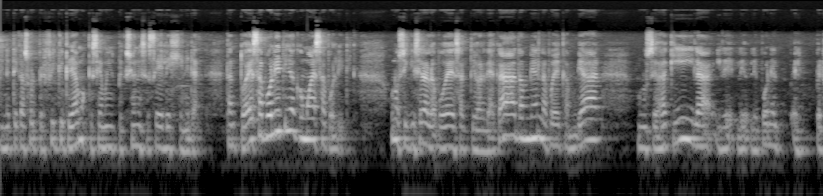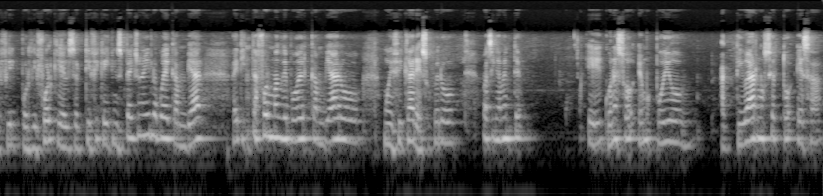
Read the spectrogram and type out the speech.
En este caso el perfil que creamos que se llama inspección SSL general, tanto a esa política como a esa política. Uno si quisiera la puede desactivar de acá también, la puede cambiar. Uno se va aquí y, le, pone el, perfil por default que es el Certificate Inspection, ahí lo puede cambiar. Hay distintas formas de poder cambiar o modificar eso, pero básicamente eh, con eso hemos podido activar, ¿no cierto?, esa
